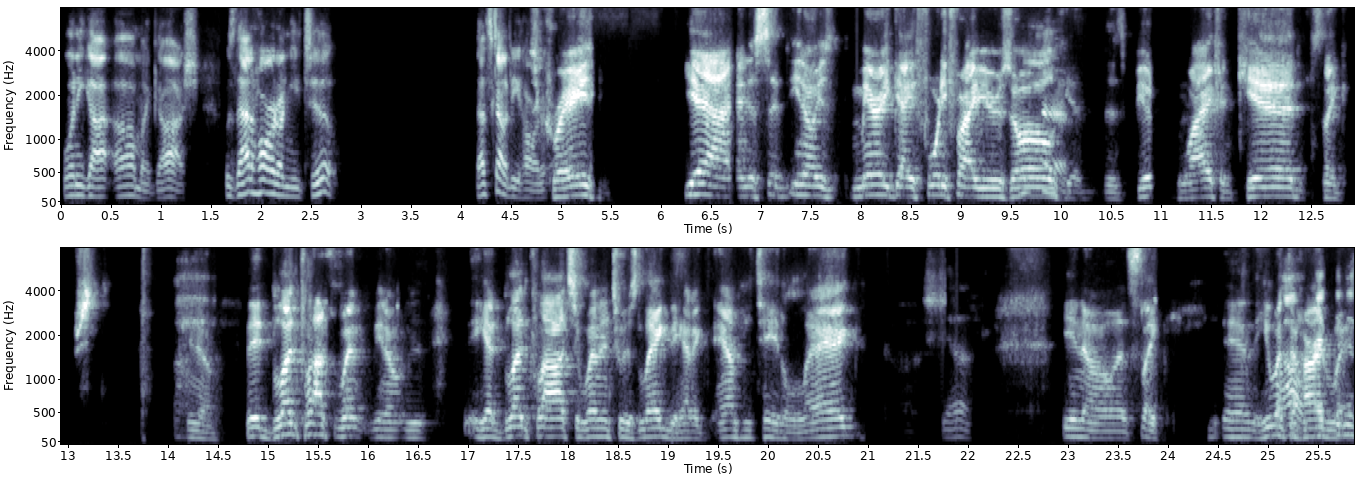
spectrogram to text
when he got. Oh my gosh, was that hard on you too? That's got to be hard. It's crazy. Yeah, and it's you know he's married guy, forty five years old, yeah. this beautiful wife and kid. It's like, you know, they had blood clots went. You know, he had blood clots. It went into his leg. They had to amputate a leg. Yeah. You know, it's like, and he went wow, the hard way.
